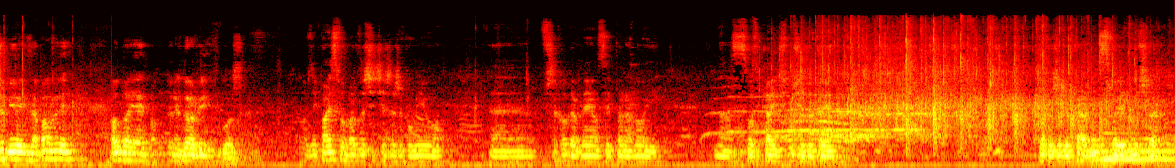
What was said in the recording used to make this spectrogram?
dłuższej miłej zabawy oddaję panu dyrektorowi głos. Szanowni Państwo, bardzo się cieszę, że pomimo e, wszechogarniającej paranoi nas spotkaliśmy się tutaj po to, żeby karmić swoje dusze.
